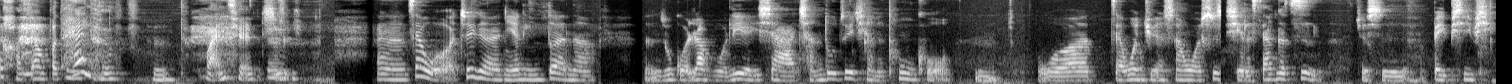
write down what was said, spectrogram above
好像不太能嗯完全治愈。嗯，在我这个年龄段呢，嗯，如果让我列一下程度最浅的痛苦，嗯，我在问卷上我是写了三个字，就是被批评。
